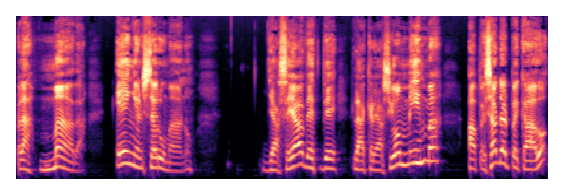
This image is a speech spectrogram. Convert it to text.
plasmada en el ser humano, ya sea desde la creación misma, a pesar del pecado,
